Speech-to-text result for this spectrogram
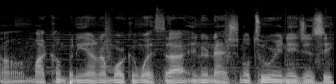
um, my company, and I'm working with uh, International Touring Agency.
